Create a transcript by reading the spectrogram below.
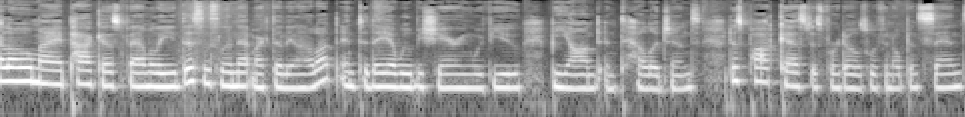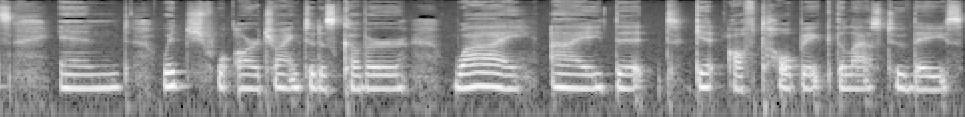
Hello, my podcast family. This is Lynette Magdalena Halot, and today I will be sharing with you Beyond Intelligence. This podcast is for those with an open sense and which are trying to discover why I did get off topic the last two days.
